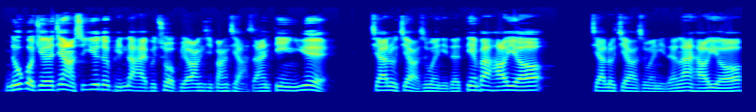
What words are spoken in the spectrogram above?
如果觉得姜老师 YouTube 频道还不错，不要忘记帮姜老师按订阅，加入姜老师为你的电报好友，加入姜老师为你的 LINE 好友，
